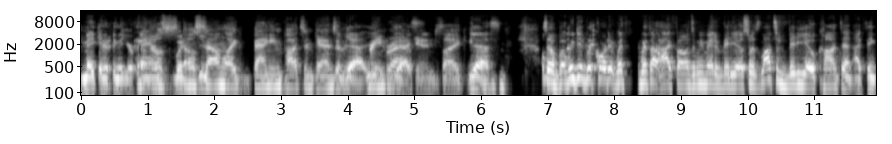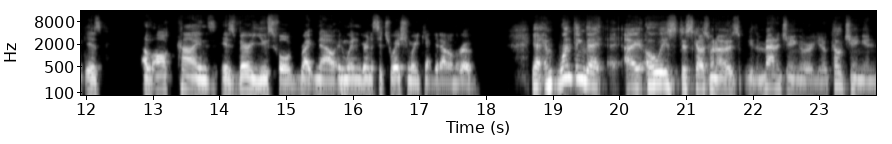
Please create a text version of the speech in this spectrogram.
make anything that your fans it'll, would. It'll sound like banging pots and pans and yeah, train wreck, yes. and just like yes. so, but we did record it with with our iPhones, and we made a video. So it's lots of video content. I think is of all kinds is very useful right now, and when you're in a situation where you can't get out on the road. Yeah, and one thing that I always discuss when I was either managing or you know coaching, and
